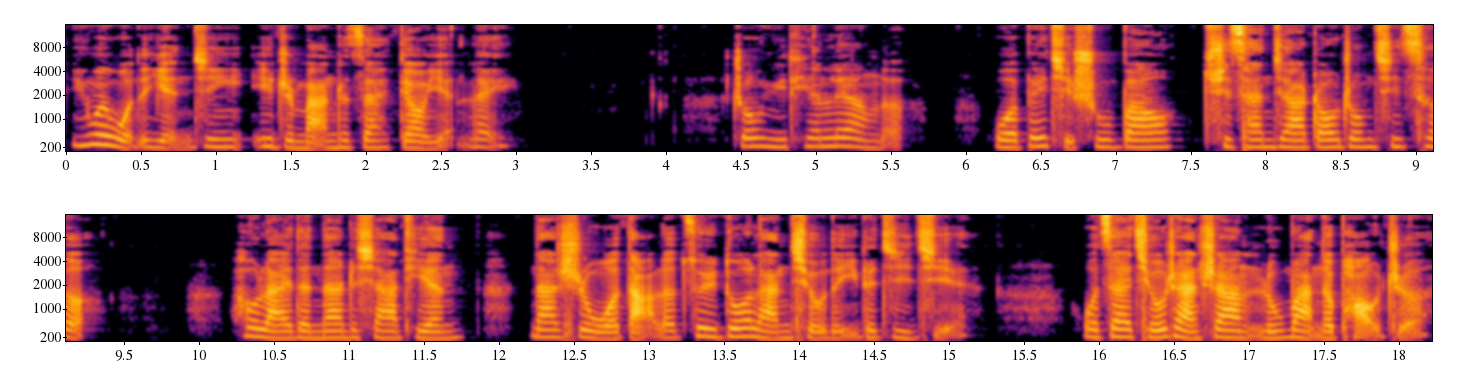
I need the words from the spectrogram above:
因为我的眼睛一直忙着在掉眼泪。终于天亮了，我背起书包去参加高中期测。后来的那个夏天，那是我打了最多篮球的一个季节。我在球场上鲁莽的跑着，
